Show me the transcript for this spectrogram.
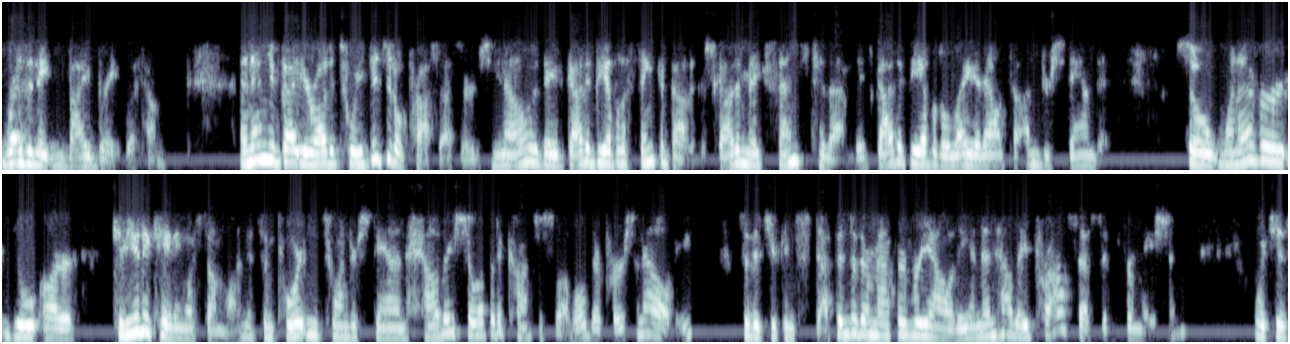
resonate and vibrate with them. And then you've got your auditory digital processors. You know, they've got to be able to think about it. It's got to make sense to them. They've got to be able to lay it out to understand it. So whenever you are communicating with someone, it's important to understand how they show up at a conscious level, their personality, so that you can step into their map of reality, and then how they process information, which is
